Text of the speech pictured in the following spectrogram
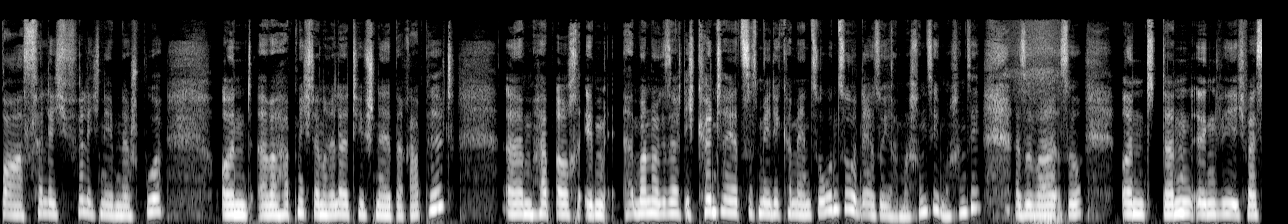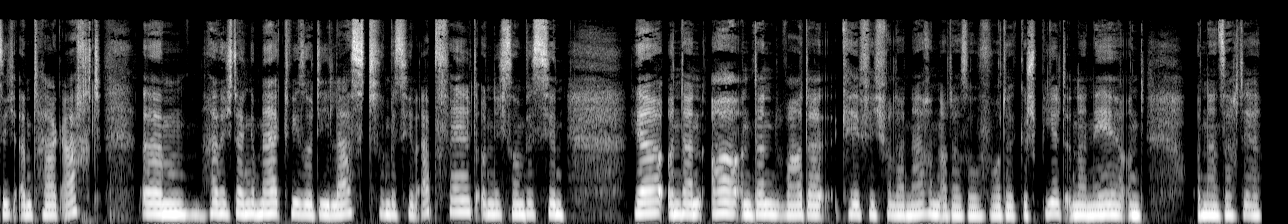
boah, völlig, völlig neben der Spur. Und aber habe mich dann relativ schnell berappelt, ähm, habe auch eben immer nur gesagt, ich könnte jetzt das Medikament so und so. Und er so, ja, machen Sie, machen Sie. Also war so. Und dann irgendwie, ich weiß nicht, an Tag acht ähm, habe ich dann gemerkt, wie so die Last so ein bisschen abfällt und ich so ein bisschen ja, und dann, oh, und dann war da Käfig voller Narren oder so, wurde gespielt in der Nähe und, und dann sagte er,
